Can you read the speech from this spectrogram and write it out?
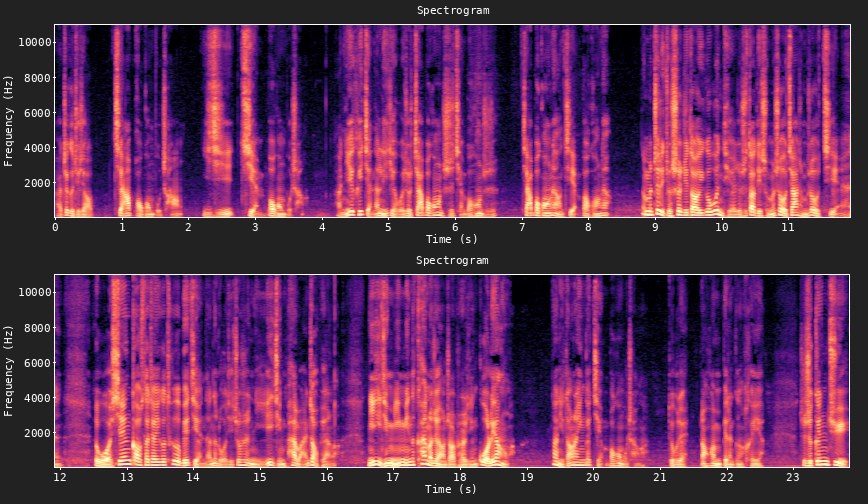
啊，这个就叫加曝光补偿以及减曝光补偿啊，你也可以简单理解为就是加曝光值减曝光值，加曝光量减曝光量。那么这里就涉及到一个问题啊，就是到底什么时候加，什么时候减？我先告诉大家一个特别简单的逻辑，就是你已经拍完照片了，你已经明明的看到这张照片已经过亮了，那你当然应该减曝光补偿啊，对不对？让画面变得更黑呀，就是根据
